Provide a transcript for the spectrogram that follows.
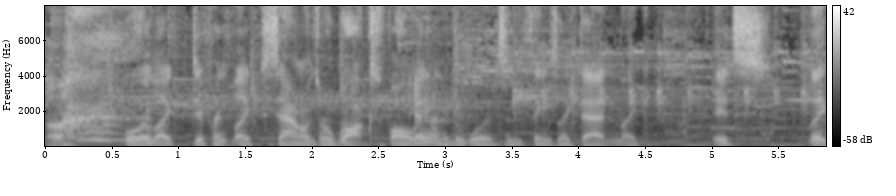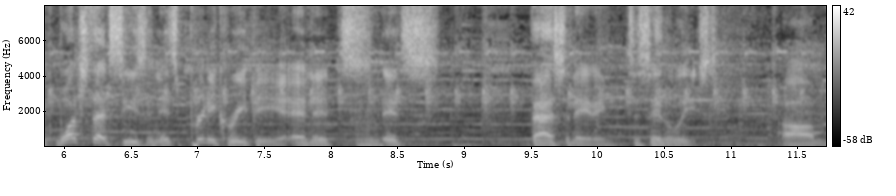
or like different like sounds or rocks falling Yeah. into the woods and things like that. And like it's like watch that season. It's pretty creepy and it's Mm-hmm. it's fascinating to say the least. Um,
